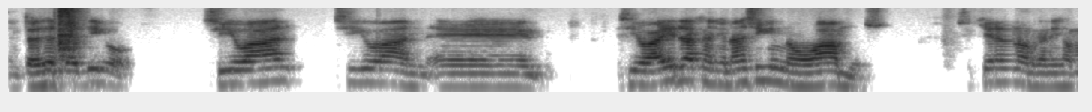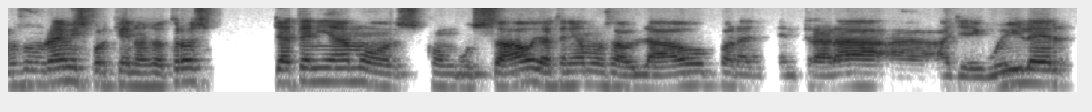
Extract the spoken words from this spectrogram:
Entonces les dijo, si van, si van, eh, si va a ir la canción así, no vamos. Si quieren, organizamos un remix porque nosotros ya teníamos con Gustavo, ya teníamos hablado para entrar a, a, Jay Wheeler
